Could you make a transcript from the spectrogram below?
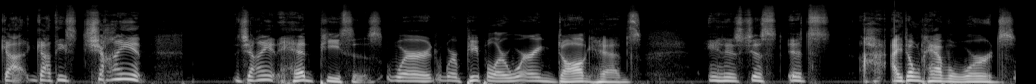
got got these giant giant headpieces where where people are wearing dog heads and it's just it's I don't have words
